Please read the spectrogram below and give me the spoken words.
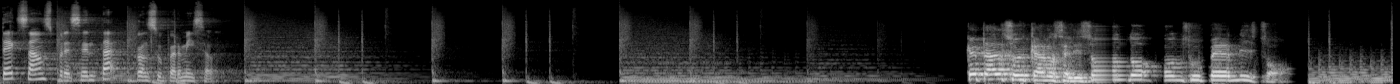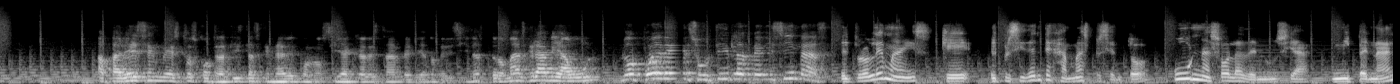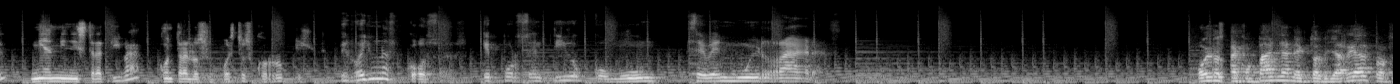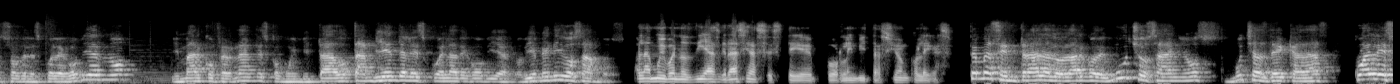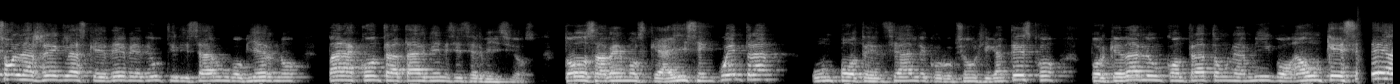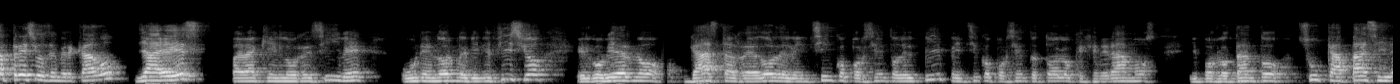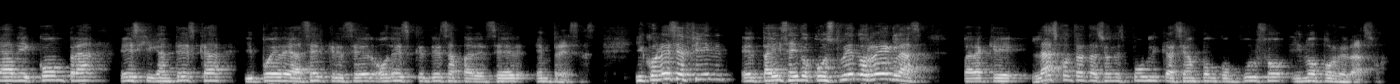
Tech Sounds presenta con su permiso. ¿Qué tal? Soy Carlos Elizondo, con su permiso. Aparecen estos contratistas que nadie conocía que ahora están vendiendo medicinas, pero más grave aún, no pueden surtir las medicinas. El problema es que el presidente jamás presentó una sola denuncia, ni penal ni administrativa, contra los supuestos corruptos. Pero hay unas cosas que por sentido común se ven muy raras Hoy nos acompañan Héctor Villarreal, profesor de la Escuela de Gobierno, y Marco Fernández como invitado también de la Escuela de Gobierno. Bienvenidos ambos. Hola, muy buenos días. Gracias este, por la invitación, colegas. Tema central a lo largo de muchos años, muchas décadas, ¿cuáles son las reglas que debe de utilizar un gobierno para contratar bienes y servicios? Todos sabemos que ahí se encuentra un potencial de corrupción gigantesco, porque darle un contrato a un amigo, aunque sea a precios de mercado, ya es para quien lo recibe un enorme beneficio. El gobierno gasta alrededor del 25% del PIB, 25% de todo lo que generamos y por lo tanto su capacidad de compra es gigantesca y puede hacer crecer o desaparecer empresas. Y con ese fin, el país ha ido construyendo reglas para que las contrataciones públicas sean por concurso y no por dedazo.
